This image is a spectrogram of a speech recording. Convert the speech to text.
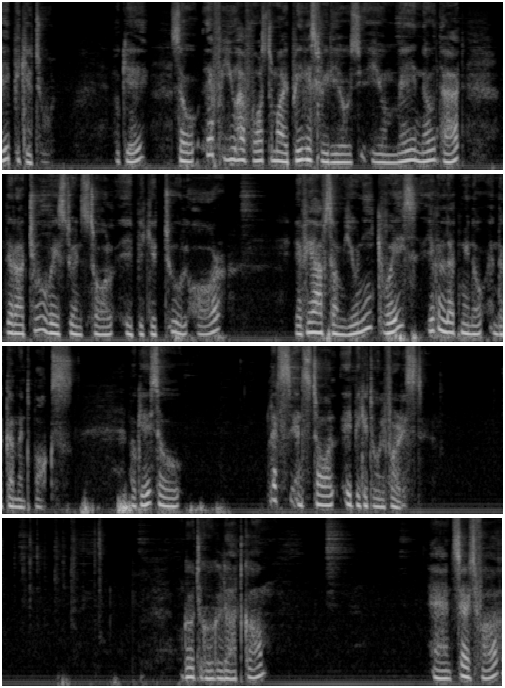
APK tool. Okay, so if you have watched my previous videos you may know that there are two ways to install APK tool or if you have some unique ways you can let me know in the comment box. Okay, so let's install APK tool first. Go to google.com and search for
